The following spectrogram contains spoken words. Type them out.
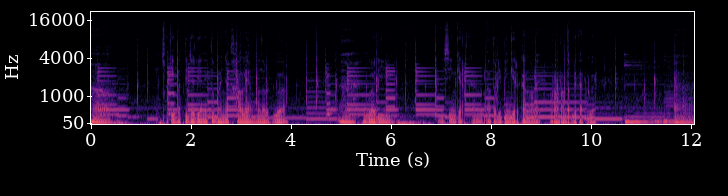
Uh, akibat kejadian itu banyak hal yang menurut gue uh, gue di disingkirkan atau dipinggirkan oleh orang-orang terdekat gue uh,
